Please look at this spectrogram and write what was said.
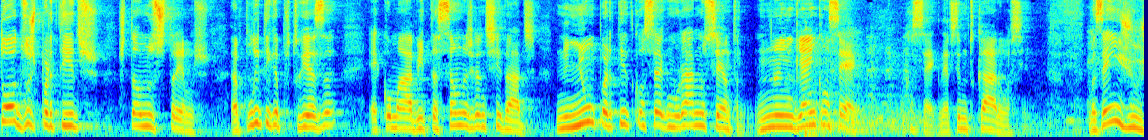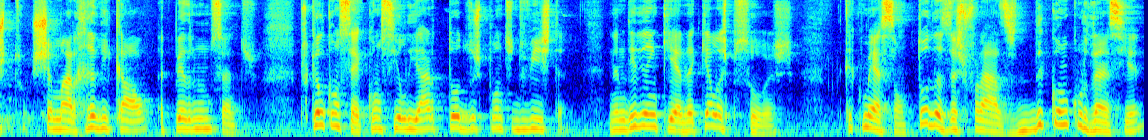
Todos os partidos estão nos extremos. A política portuguesa é como a habitação nas grandes cidades. Nenhum partido consegue morar no centro. Ninguém consegue. Não consegue, deve ser muito caro assim. Mas é injusto chamar radical a Pedro Nuno Santos, porque ele consegue conciliar todos os pontos de vista, na medida em que é daquelas pessoas que começam todas as frases de concordância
